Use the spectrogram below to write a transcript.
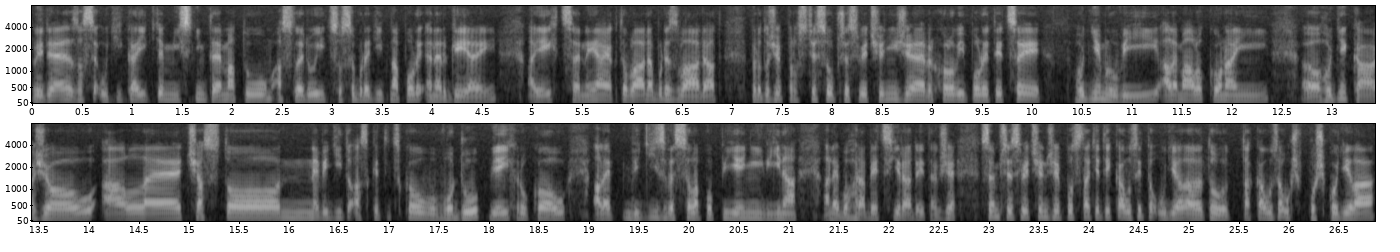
lidé zase utíkají k těm místním tématům a sledují, co se bude dít na poli energie a jejich ceny a jak to vláda bude zvládat, protože prostě jsou přesvědčeni, že vrcholoví politici hodně mluví, ale málo konají, eh, hodně kážou, ale často nevidí to asketickou vodu v jejich rukou, ale vidí z vesela popíjení vína anebo hraběcí rady. Takže jsem přesvědčen, že v podstatě ty kauzy to uděl, to, ta kauza už poškodila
